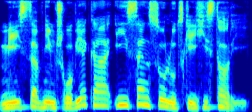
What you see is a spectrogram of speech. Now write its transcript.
miejsca w nim człowieka i sensu ludzkiej historii.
